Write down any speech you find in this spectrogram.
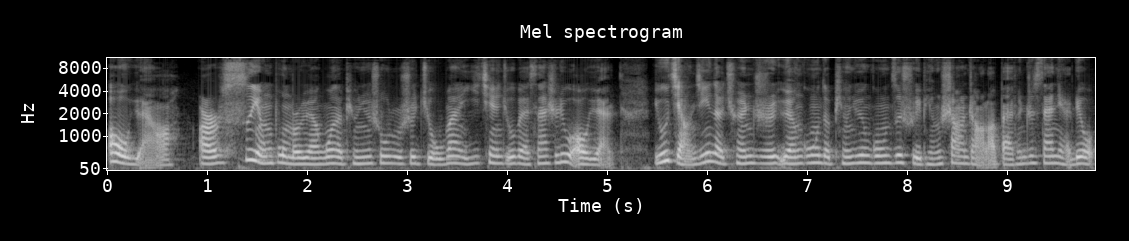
澳元啊。而私营部门员工的平均收入是九万一千九百三十六澳元，有奖金的全职员工的平均工资水平上涨了百分之三点六，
